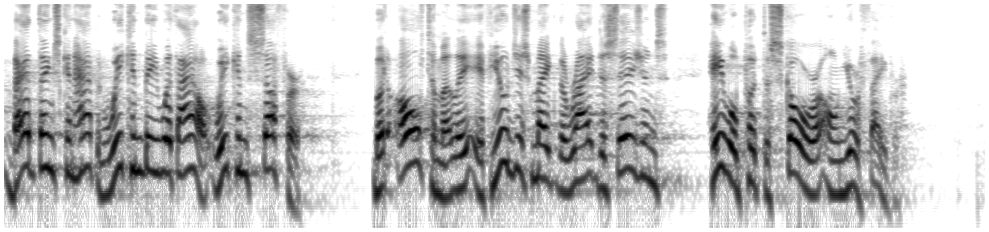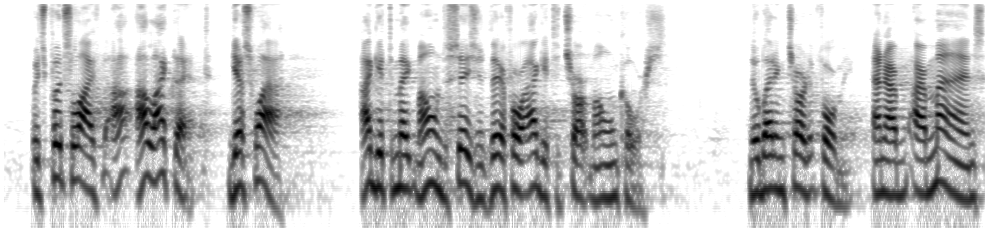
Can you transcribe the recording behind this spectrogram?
bad things can happen. We can be without, we can suffer. But ultimately, if you'll just make the right decisions, He will put the score on your favor, which puts life. I, I like that. Guess why? I get to make my own decisions, therefore, I get to chart my own course. Nobody can chart it for me. And our, our minds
